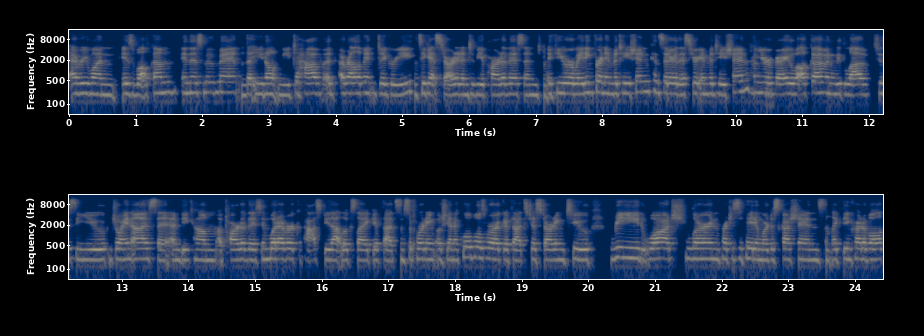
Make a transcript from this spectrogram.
everyone is welcome in this movement, that you don't need to have a, a, relevant degree to get started and to be a part of this. And if you are waiting for an invitation, consider this your invitation. You're very welcome, and we'd love to see you join us and, and become a part of this in whatever capacity that looks like. If that's supporting Oceanic Global's work, if that's just starting to read, watch, learn, participate in more discussions, like the incredible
